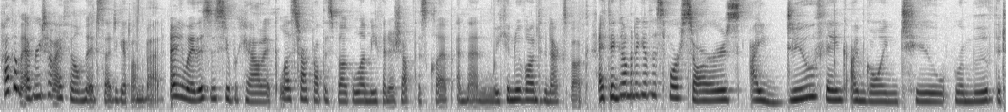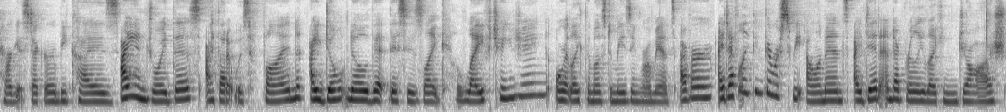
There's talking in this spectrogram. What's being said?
How come every time I film they decide to get on the bed? Anyway, this is super chaotic. Let's talk about this book. Let me finish up this clip and then we can move on to the next book. I think I'm gonna give this four stars. I do think I'm going to remove the Target sticker because I enjoyed this. I thought it was fun. I don't know that this is like life-changing or like the most amazing romance ever. I definitely think there were sweet elements. I did end up really liking Josh,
